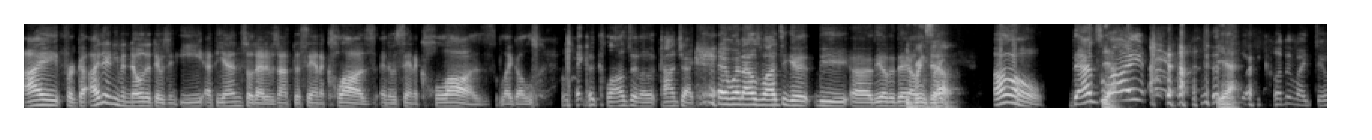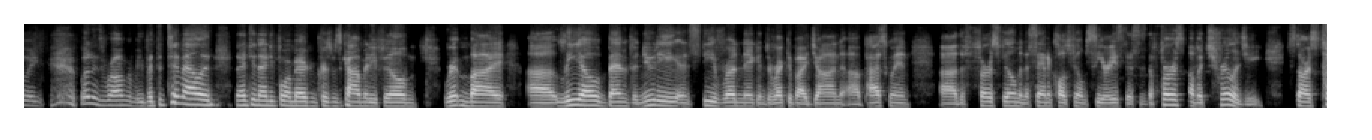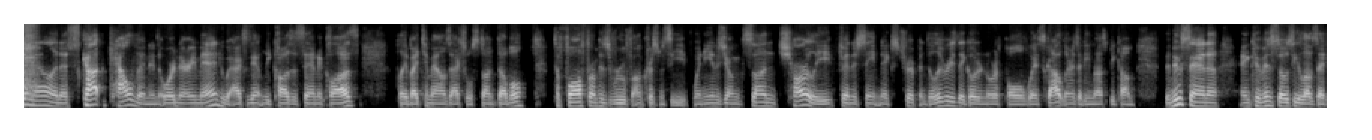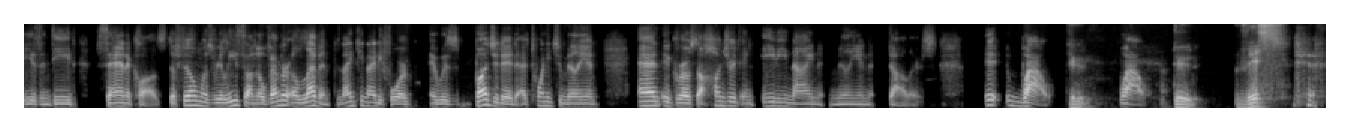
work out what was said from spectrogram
I forgot. I didn't even know that there was an E at the end, so that it was not the Santa Claus and it was Santa Clause, like a like a closet a contract. And when I was watching it the uh, the other day, he brings it like, up. Oh, that's yeah. why. yeah. Like, what am I doing? What is wrong with me? But the Tim Allen 1994 American Christmas comedy film, written by uh, Leo Benvenuti and Steve Rudnick, and directed by John uh, Pasquin. Uh, the first film in the Santa Clause film series. This is the first of a trilogy. Stars Tim Allen as Scott Calvin, an ordinary man who accidentally causes Santa Claus played by Tim Allen's actual stunt double, to fall from his roof on Christmas Eve. When he and his young son, Charlie, finish St. Nick's trip and deliveries, they go to North Pole, where Scott learns that he must become the new Santa and convince those he loves that he is indeed Santa Claus. The film was released on November 11th, 1994. It was budgeted at 22 million and it grossed 189 million dollars. It wow. Dude. Wow. Dude, this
